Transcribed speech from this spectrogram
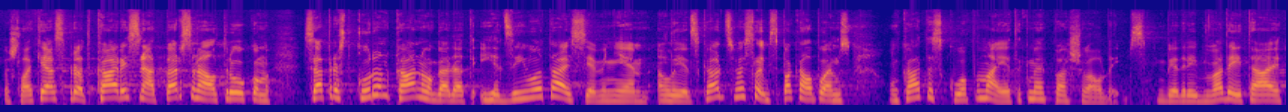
Pašlaik jāsaprot, kā risināt personāla trūkumu, saprast, kur un kā nogādāt iedzīvotājus, ja viņiem liedz kādus veselības pakalpojumus, un kā tas kopumā ietekmē pašvaldības. Biedrība vadītāji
